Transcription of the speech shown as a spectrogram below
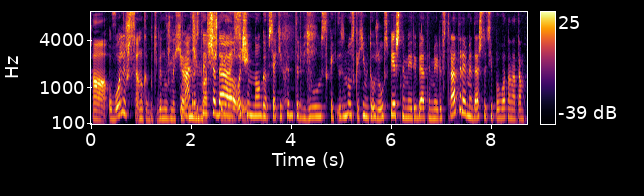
а, уволишься, ну, как бы тебе нужно херачить 24 да, на 7. очень много всяких интервью с, ну, с какими-то уже успешными ребятами-иллюстраторами, да, что типа вот она там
